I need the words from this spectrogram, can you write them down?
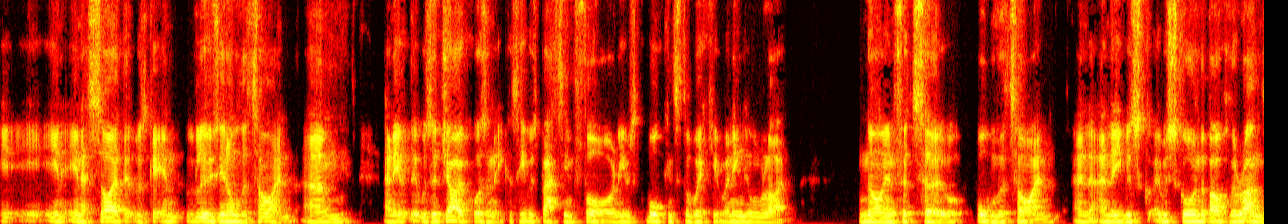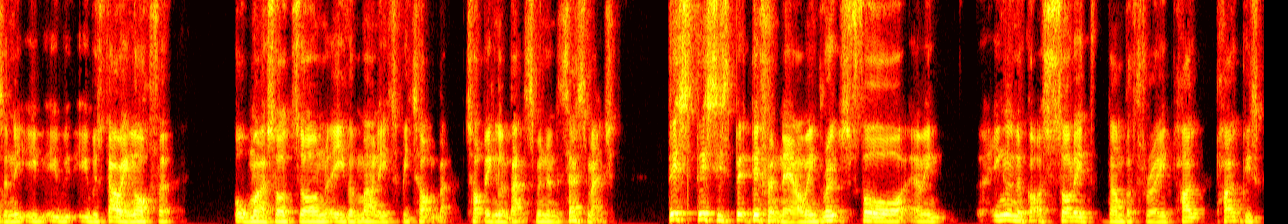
in in, a side that was getting losing all the time. Um, and it, it, was a joke, wasn't it? Because he was batting four and he was walking to the wicket when England were like nine for two all the time, and and he was he was scoring the bulk of the runs, and he he, he was going off at almost odds on even money to be top top England batsman in a Test match. This this is a bit different now. I mean, Root's four. I mean, England have got a solid number three. Pope Pope is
